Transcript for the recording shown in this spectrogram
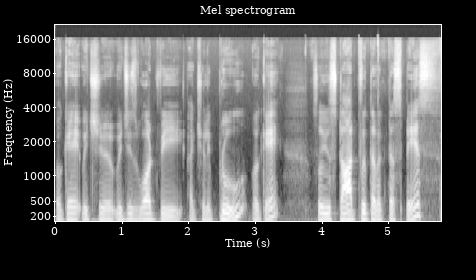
okay, which uh, which is what we actually prove. Okay. So, you start with a vector space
